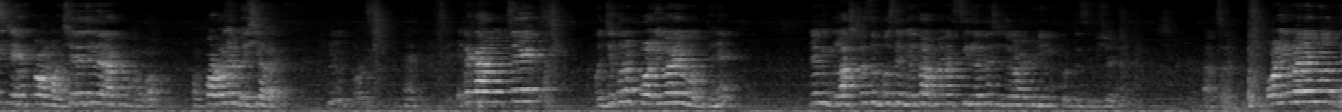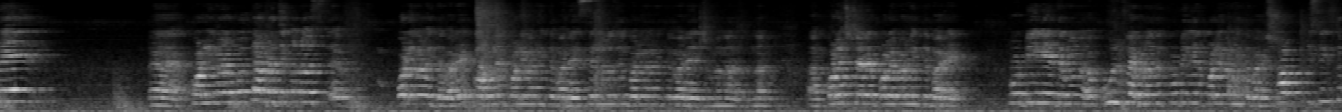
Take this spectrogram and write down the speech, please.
স্ট্রেংথ কম হয়? সেটা জেনে রাখা ভালো কটনের বেশি হয়। হ্যাঁ। এটা কারণ হচ্ছে যে কোনো পলিমারের মধ্যে আমি গ্লাস ক্লাসে বলছিলাম যেহেতু আপনারা ছিলেন না, সেজন্য আমি ডিপ করতেছি বিষয়টা। আচ্ছা পলিমারের মধ্যে পলিমার বলতে আমরা যে কোনো পলিমার হতে পারে কার্বনের পলিমার হতে পারে, সেলুলোজের পলিমার হতে পারে কোলেস্টেরলের পলিমার হতে পারে, প্রোটিনের যেমন উল ফাইবার প্রোটিনের পলিমার হতে পারে সব কিছুই তো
